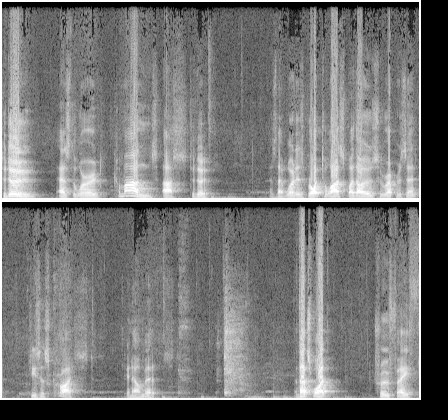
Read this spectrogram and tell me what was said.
to do as the word commands us to do, as that word is brought to us by those who represent Jesus Christ in our midst. And that's what true faith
